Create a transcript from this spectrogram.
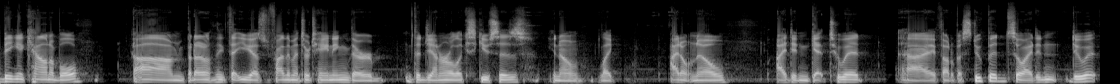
being accountable. Um, but I don't think that you guys would find them entertaining. They're the general excuses, you know, like, I don't know. I didn't get to it. I thought it was stupid, so I didn't do it.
